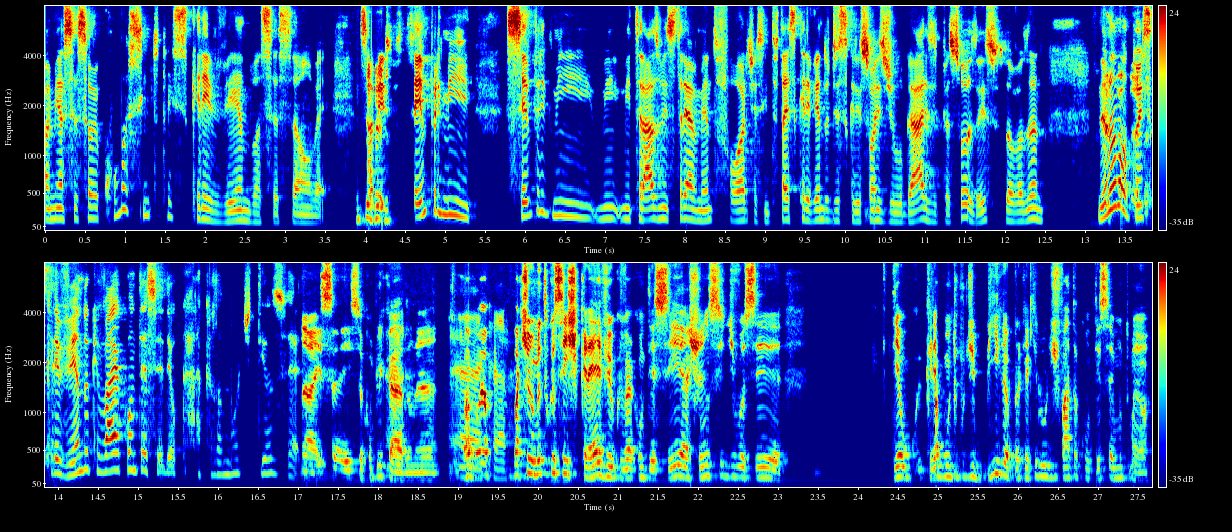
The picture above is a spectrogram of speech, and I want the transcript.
a minha sessão. Eu, como assim tu tá escrevendo a sessão, velho? Sabe, isso sempre me sempre me, me, me, traz um estranhamento forte, assim, tu tá escrevendo descrições de lugares e pessoas, é isso que tu tá fazendo? Não, não, não, tô escrevendo o que vai acontecer. Deu, cara, pelo amor de Deus, velho. Ah, isso, é, isso é complicado, né? É, a, a partir do momento que você escreve o que vai acontecer, a chance de você ter, criar algum tipo de birra para que aquilo de fato aconteça é muito maior.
